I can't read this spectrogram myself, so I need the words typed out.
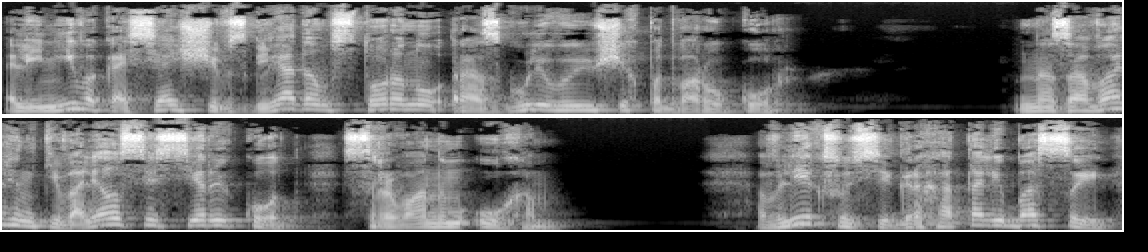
лениво косящий взглядом в сторону разгуливающих по двору кур. На заваленке валялся серый кот с рваным ухом. В Лексусе грохотали басы,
